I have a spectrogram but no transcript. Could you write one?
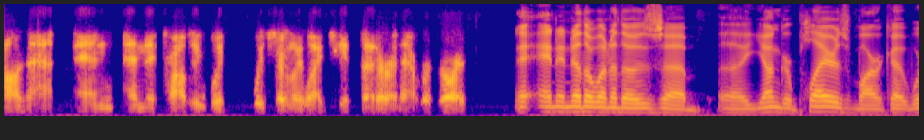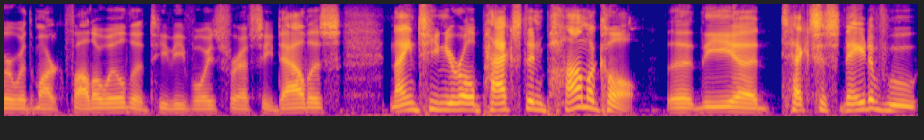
on that, and and they probably would would certainly like to get better in that regard. And another one of those uh, uh, younger players, Mark. Uh, we're with Mark Followill, the TV voice for FC Dallas. 19-year-old Paxton Pomykal, the the uh, Texas native who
